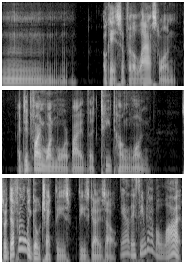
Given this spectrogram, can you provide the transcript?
Mm. Okay, so for the last one, I did find one more by the T Tongue one. So definitely go check these these guys out. Yeah, they seem to have a lot.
